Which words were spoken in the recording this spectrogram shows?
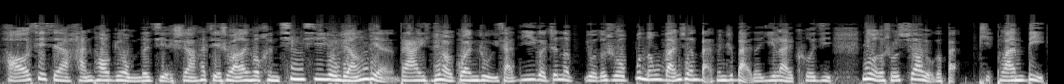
好，谢谢韩涛给我们的解释啊。他解释完了以后很清晰，有两点大家一定要关注一下。第一个，真的有的时候不能完全百分之百的依赖科技，你有的时候需要有个百 Plan B。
